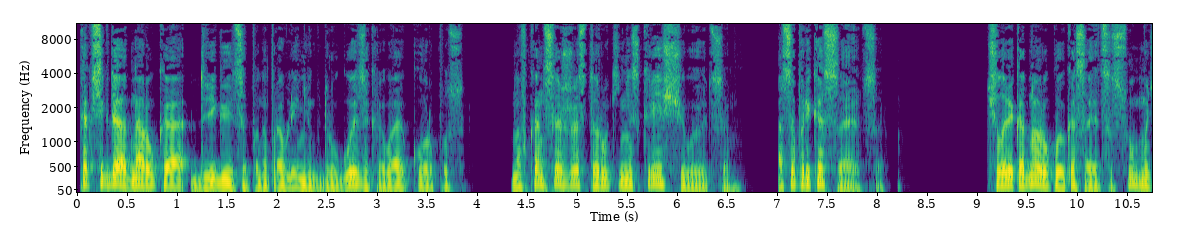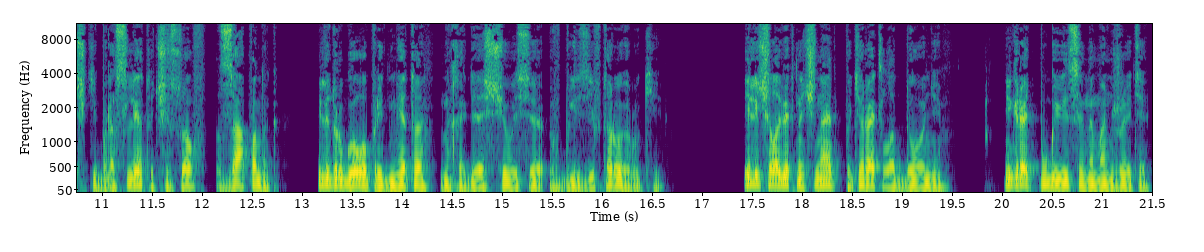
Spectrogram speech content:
Как всегда, одна рука двигается по направлению к другой, закрывая корпус – но в конце жеста руки не скрещиваются, а соприкасаются. Человек одной рукой касается сумочки, браслета, часов, запонок или другого предмета, находящегося вблизи второй руки. Или человек начинает потирать ладони, играть пуговицы на манжете,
